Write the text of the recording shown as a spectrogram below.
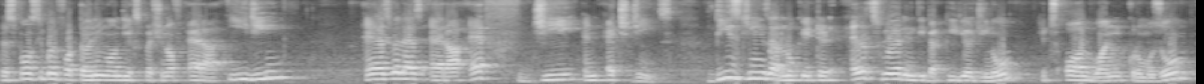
responsible for turning on the expression of ARA-E gene as well as ARA-F, G and H genes. These genes are located elsewhere in the bacterial genome. It's all one chromosome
